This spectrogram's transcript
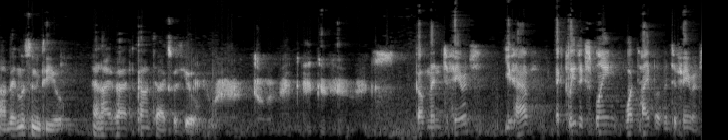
I've been listening to you, and I've had contacts with you. Government interference? You have? Please explain what type of interference.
